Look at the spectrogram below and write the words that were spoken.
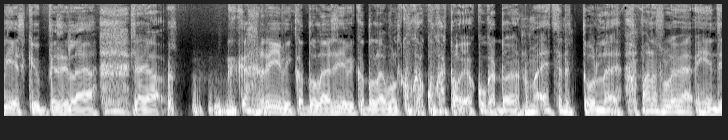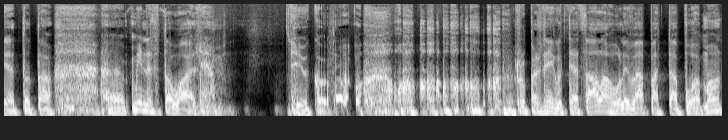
viisikymppisillä ja, ja, ja Riivikko tulee, Siivikko tulee mulle, kuka, kuka toi on, kuka toi on? No mä et sä nyt tunne. Mä annan sulle yhden hintin, että tota, minne sitä Wild? Siivikko rupesi niinku, tiedätkö, alahuuli väpättää puhua. Mä, oon,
